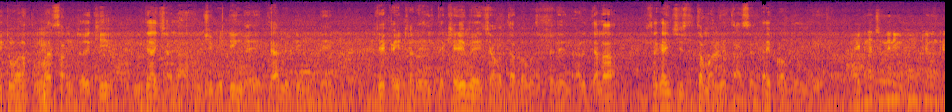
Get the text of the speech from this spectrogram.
मी तुम्हाला पुन्हा सांगतोय की उद्याच्याला आमची मिटिंग आहे त्या मिटिंगमध्ये जे काही ठरेल ते खेळीमेळीच्या वातावरणामध्ये ठरेल आणि त्याला सगळ्यांची तिथं मान्यता असेल काही प्रॉब्लेम नाही एकनाथ शिंदेनी उपमुख्यमंत्री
